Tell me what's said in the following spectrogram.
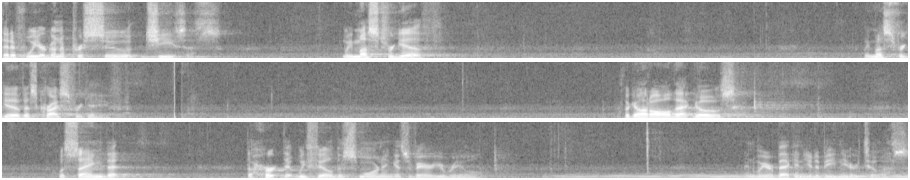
that if we are going to pursue Jesus, we must forgive. We must forgive as Christ forgave. But God, all that goes with saying that the hurt that we feel this morning is very real. And we are begging you to be near to us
